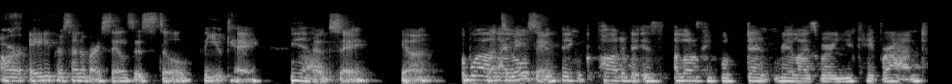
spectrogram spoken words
our 80% of our sales is still the UK. Yeah. I would say. Yeah. Well, that's I amazing. also think part of it is a lot of people don't realize we're a UK brand.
